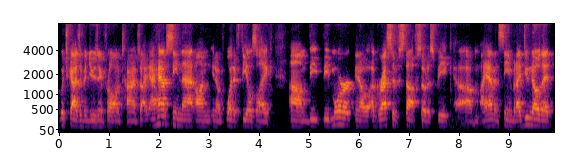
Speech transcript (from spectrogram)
which guys have been using for a long time. So I, I have seen that on you know what it feels like. Um, the the more you know aggressive stuff, so to speak, um, I haven't seen, but I do know that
